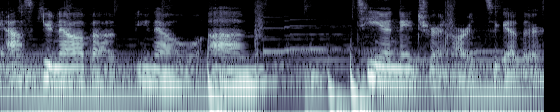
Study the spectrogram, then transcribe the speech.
ask you now about, you know, um, tea and nature and art together.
